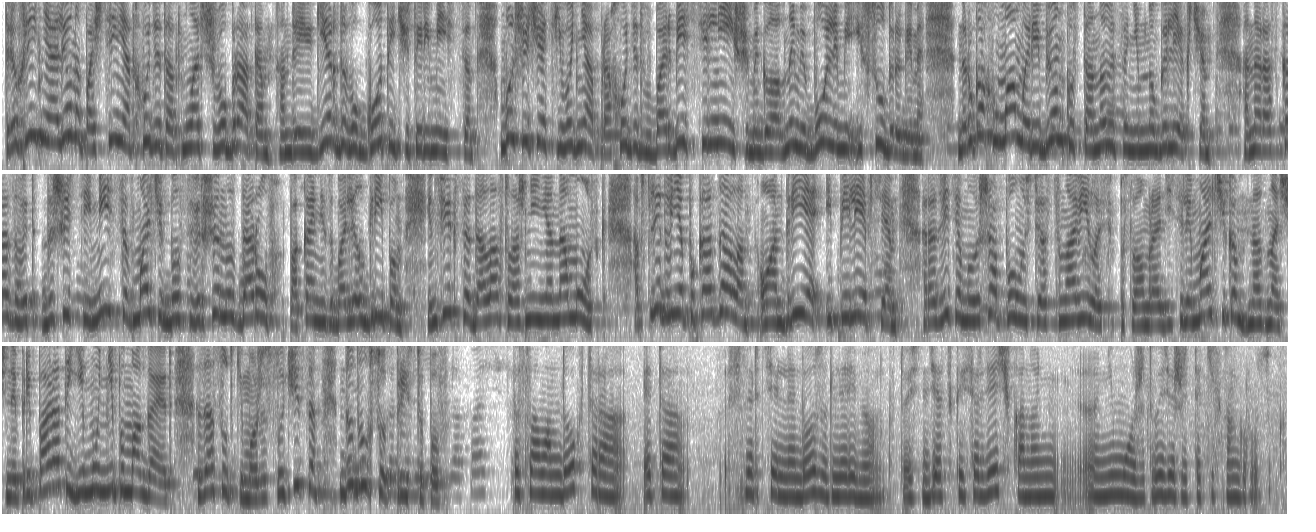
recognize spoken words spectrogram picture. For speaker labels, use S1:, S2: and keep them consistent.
S1: Трехлетняя Алена почти не отходит от младшего брата. Андрею Гердову год и четыре месяца. Большая часть его дня проходит в борьбе с сильнейшими головными болями и судорогами. На руках у мамы ребенку становится немного легче. Она рассказывает, до шести месяцев мальчик был совершенно здоров, пока не заболел гриппом. Инфекция дала осложнение на мозг. Обследование показало, у Андрея эпилепсия. Развитие малыша полностью остановилось. По словам родителей мальчика, назначенные препараты ему не помогают. За сутки может случиться до 200 приступов приступов.
S2: По словам доктора, это смертельная доза для ребенка. То есть детское сердечко, оно не может выдержать таких нагрузок.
